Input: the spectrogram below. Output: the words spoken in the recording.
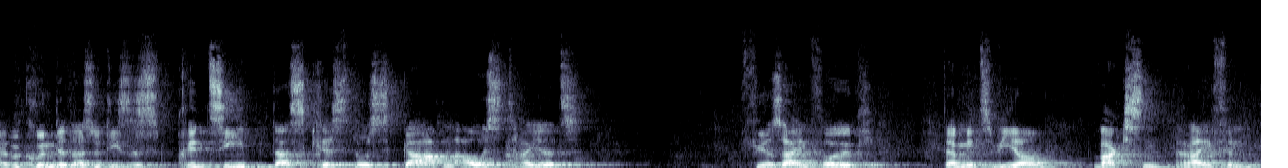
Er begründet also dieses Prinzip, dass Christus Gaben austeilt für sein Volk, damit wir wachsen, reifen,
